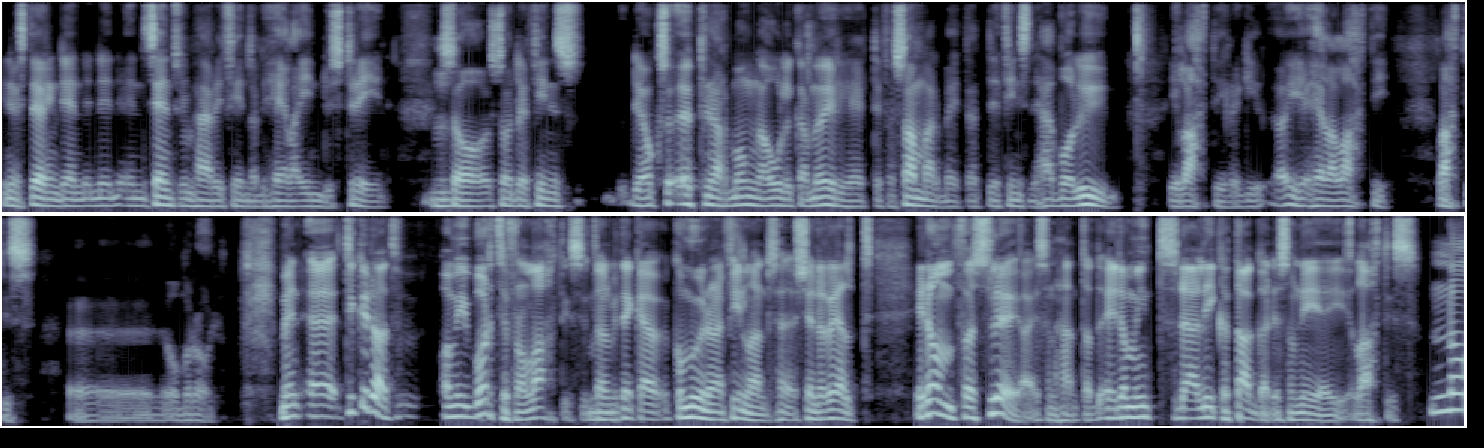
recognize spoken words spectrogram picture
investering, en, en, en centrum här i Finland i hela industrin. Mm. Så, så det finns det också öppnar många olika möjligheter för samarbete, att det finns det här volym i, Lahti, i hela Lahti, Lahtis äh, område. Men äh, tycker du att, om vi bortser från Lahtis, utan mm. vi tänker kommunerna i Finland generellt, är de för slöa i sånt här? Är de inte så där lika taggade som ni är i Lahtis? No,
